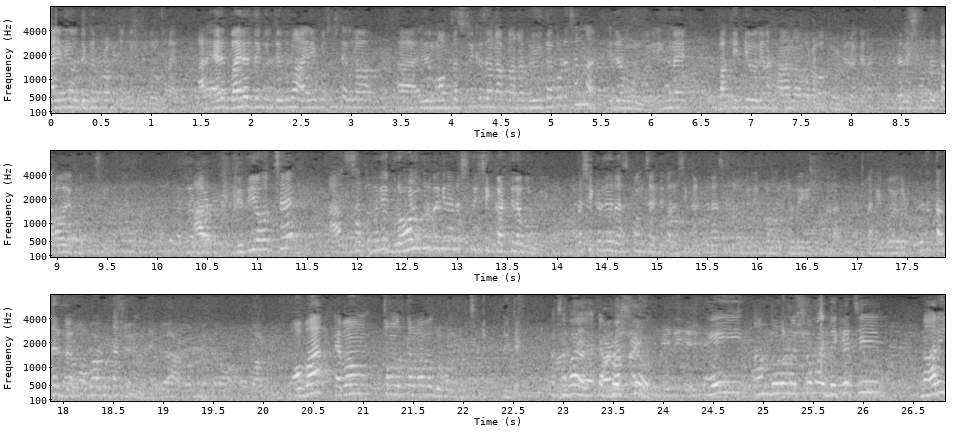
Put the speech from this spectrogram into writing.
আইনি অধিকারপ্রাপ্ত ব্যক্তি করে করায় আর এর বাইরে যেগুলো আইনি প্রচেষ্টা এগুলো এই যে মব জাস্টিসকে যেন আপনারা বিরোধিতা করেছেন না এটার মূল্য এখানে বাকি কেউ এখানে হানা না বলার অথরিটি রাখে না। এটা নিঃসন্দেহে তারাও একমাত্র আর দ্বিতীয় হচ্ছে ছাত্রদেরকে গ্রহণ করবে কিনা এটা শিক্ষার্থীরা বলবে। আমরা শিক্ষার্থীদের রেসপন্স চাইতে পারি শিক্ষার্থীরা ছাত্রদেরকে গ্রহণ করবে কি করবে না নাকি করবে? এটা তাদের ব্যাপার। শিক্ষার্থীদের। অবাক এবং চমৎকারভাবে গ্রহণ করছে দুইটাই। আচ্ছা ভাই একটা প্রশ্ন। এই আন্দোলনের সময় দেখেছি নারী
